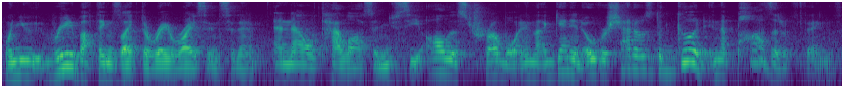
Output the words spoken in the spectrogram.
When you read about things like the Ray Rice incident and now Ty Lawson, you see all this trouble, and again, it overshadows the good and the positive things.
